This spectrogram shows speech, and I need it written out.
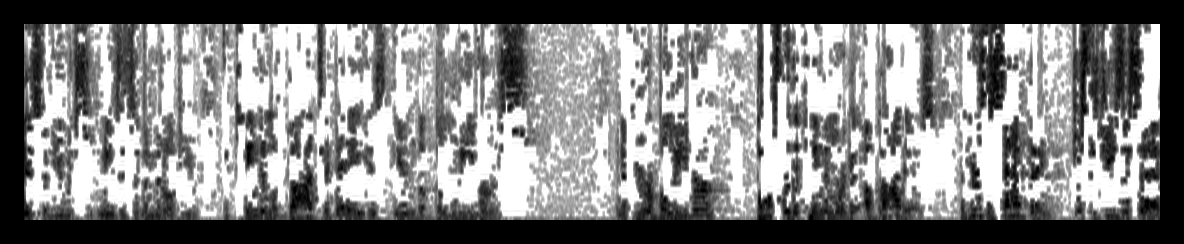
midst of you, which means it's in the middle of you, kingdom of God today is in the believers. And if you're a believer, that's where the kingdom of God is. But here's the sad thing just as Jesus said,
